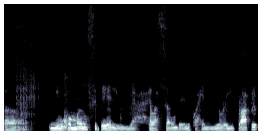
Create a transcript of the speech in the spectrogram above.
ah, e o romance dele, e a relação dele com a Rhaenyra, e o próprio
